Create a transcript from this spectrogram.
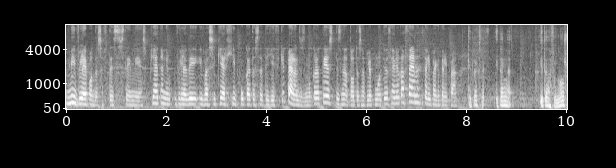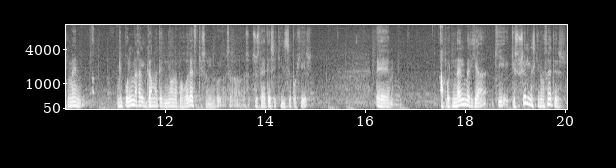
μη βλέποντας αυτές τις ταινίες; Ποια ήταν δηλαδή η βασική αρχή που καταστατηγήθηκε πέραν της δημοκρατίας, της δυνατότητας να βλέπουμε ό,τι θέλει ο καθένας κτλ. κτλ. Κοιτάξτε, ήταν, ήταν αφενός μεν μια πολύ μεγάλη γκάμα ταινιών απαγορεύτηκε στους θεατές εκείνης της εποχής. Ε, από την άλλη μεριά και, και στους Έλληνες σκηνοθέτες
